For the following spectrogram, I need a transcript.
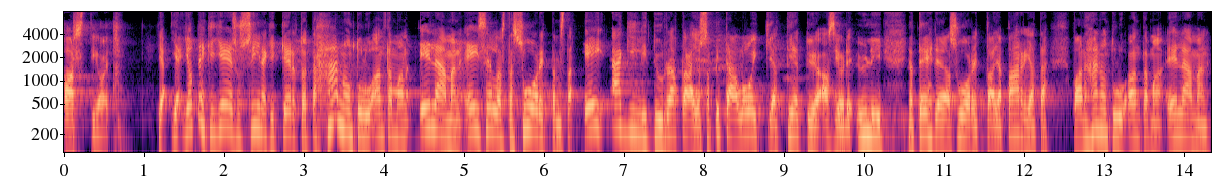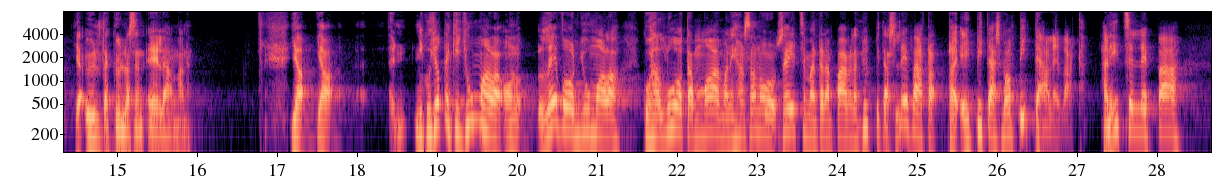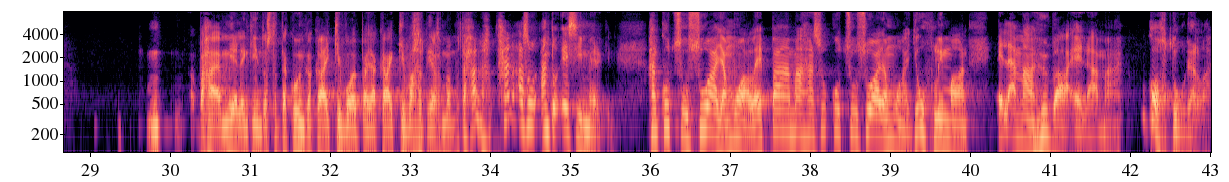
astioita. Ja, ja jotenkin Jeesus siinäkin kertoo, että hän on tullut antamaan elämän, ei sellaista suorittamista, ei ägility rataa, jossa pitää loikkia tiettyjen asioiden yli ja tehdä ja suorittaa ja pärjätä, vaan hän on tullut antamaan elämän ja yltäkylläisen elämän. Ja, ja niin kuin jotenkin Jumala on levon Jumala, kun hän luo tämän maailman, niin hän sanoo seitsemäntenä päivänä, että nyt pitäisi levätä, tai ei pitäisi, vaan pitää levätä. Hän itse lepää, vähän mielenkiintoista, että kuinka kaikki voipa ja kaikki valtia, mutta hän, hän asu, antoi esimerkin. Hän kutsuu sua ja mua lepäämään, hän kutsuu sua ja mua juhlimaan, elämään hyvää elämää, kohtuudella.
